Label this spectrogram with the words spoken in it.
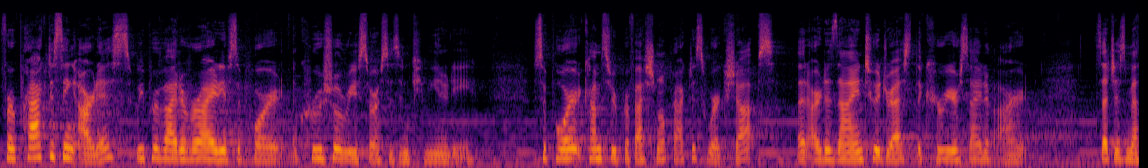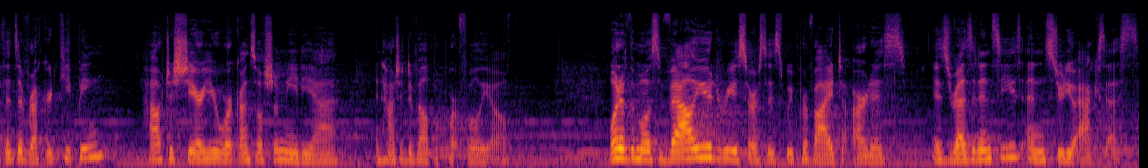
For practicing artists, we provide a variety of support crucial resources and community. Support comes through professional practice workshops that are designed to address the career side of art, such as methods of record keeping, how to share your work on social media, and how to develop a portfolio. One of the most valued resources we provide to artists is residencies and studio access.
